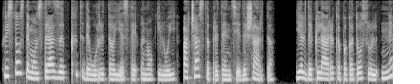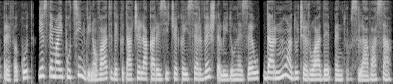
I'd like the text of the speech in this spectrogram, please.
Hristos demonstrează cât de urâtă este în ochii lui această pretenție deșartă. El declară că păcătosul neprefăcut este mai puțin vinovat decât acela care zice că îi servește lui Dumnezeu, dar nu aduce roade pentru slava sa.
